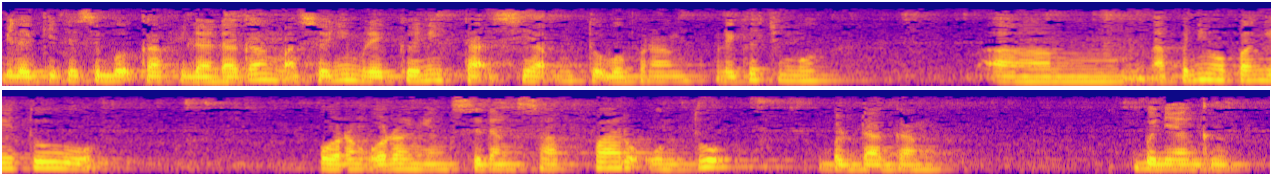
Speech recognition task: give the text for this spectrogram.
Bila kita sebut kafilah dagang Maksudnya mereka ni tak siap untuk berperang. Mereka cuma um, Apa ni orang panggil tu Orang-orang yang sedang safar untuk berdagang Berniaga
